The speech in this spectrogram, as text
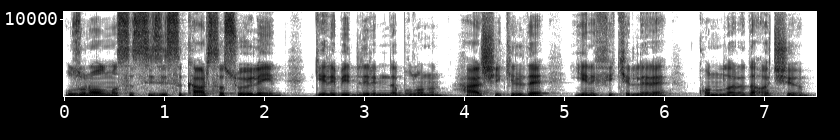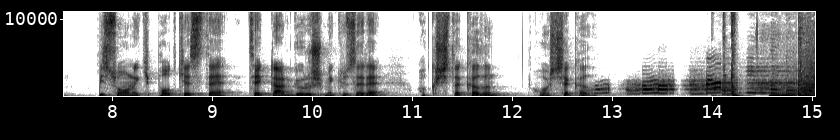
Uzun olması sizi sıkarsa söyleyin. Geri bildirimde bulunun. Her şekilde yeni fikirlere, konulara da açığım. Bir sonraki podcast'te tekrar görüşmek üzere. Akışta kalın. Hoşça kalın.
